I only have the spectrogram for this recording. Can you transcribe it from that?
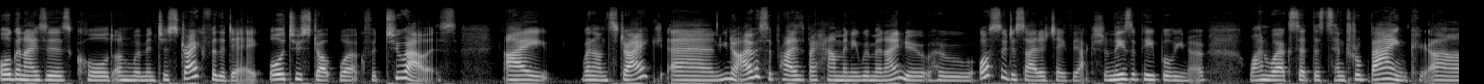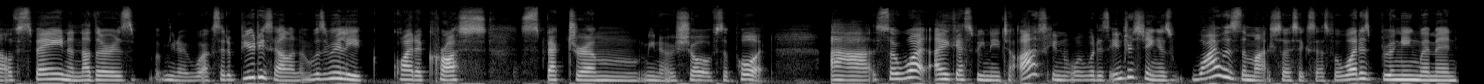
organizers called on women to strike for the day or to stop work for two hours. I went on strike and you know i was surprised by how many women i knew who also decided to take the action these are people you know one works at the central bank uh, of spain another is you know works at a beauty salon it was really quite a cross spectrum you know show of support uh, so what I guess we need to ask, and what is interesting, is why was the march so successful? What is bringing women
